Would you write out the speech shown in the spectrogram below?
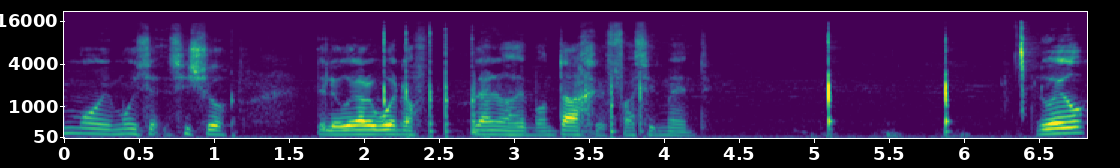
muy, muy sencillo de lograr buenos planos de montaje fácilmente. Luego,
